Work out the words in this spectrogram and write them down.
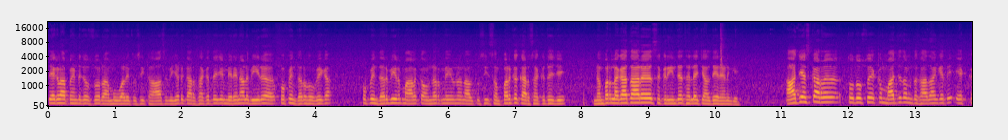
ਤੇ ਅਗਲਾ ਪਿੰਡ ਦੋਸਤੋ ਰਾਮੂ ਵਾਲੇ ਤੁਸੀਂ ਖਾਸ ਵਿਜ਼ਿਟ ਕਰ ਸਕਦੇ ਜੇ। ਮੇਰੇ ਨਾਲ ਵੀਰ ਭੁਪਿੰਦਰ ਹੋਵੇਗਾ। ਭੁਪਿੰਦਰ ਵੀਰ, ਮਾਲਕ ਓਨਰ ਨੇ ਉਹਨਾਂ ਨਾਲ ਤੁਸੀਂ ਸੰਪਰਕ ਕਰ ਸਕਦੇ ਜੇ। ਨੰਬਰ ਲਗਾਤਾਰ ਸਕਰੀਨ ਦੇ ਥੱਲੇ ਚੱਲਦੇ ਰਹਿਣਗੇ। ਅੱਜ ਇਸ ਘਰ ਤੋਂ ਦੋਸਤੋ ਇੱਕ ਮੱਝ ਤੁਹਾਨੂੰ ਦਿਖਾ ਦਾਂਗੇ ਤੇ ਇੱਕ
